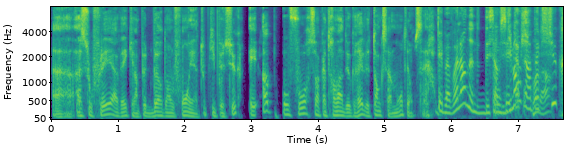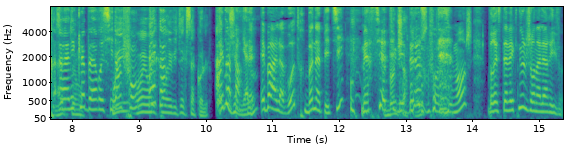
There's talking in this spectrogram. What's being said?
à, à souffler avec un peu de beurre dans le fond et un tout petit peu de sucre et hop au four 180 degrés le temps que ça monte et on sert. Et ben voilà, on a notre dessert du dimanche. un peu de sucre euh, avec le beurre aussi dans le fond. oui, oui, D'accord. pour éviter que ça colle. Eh Ah, ben, bah, génial. parfait. Eh ben à la vôtre, bon appétit. Merci à tous les deux. Bon dimanche. Vous restez avec nous, le journal arrive.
